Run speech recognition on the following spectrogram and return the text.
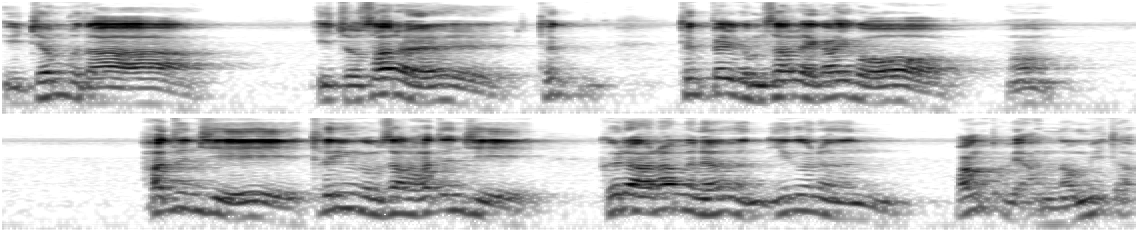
이 전부 다 이 조사를 특, 특별 검사를 해가지고 어, 하든지 특임 검사를 하든지 그래 안 하면은 이거는 방법이 안 나옵니다.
